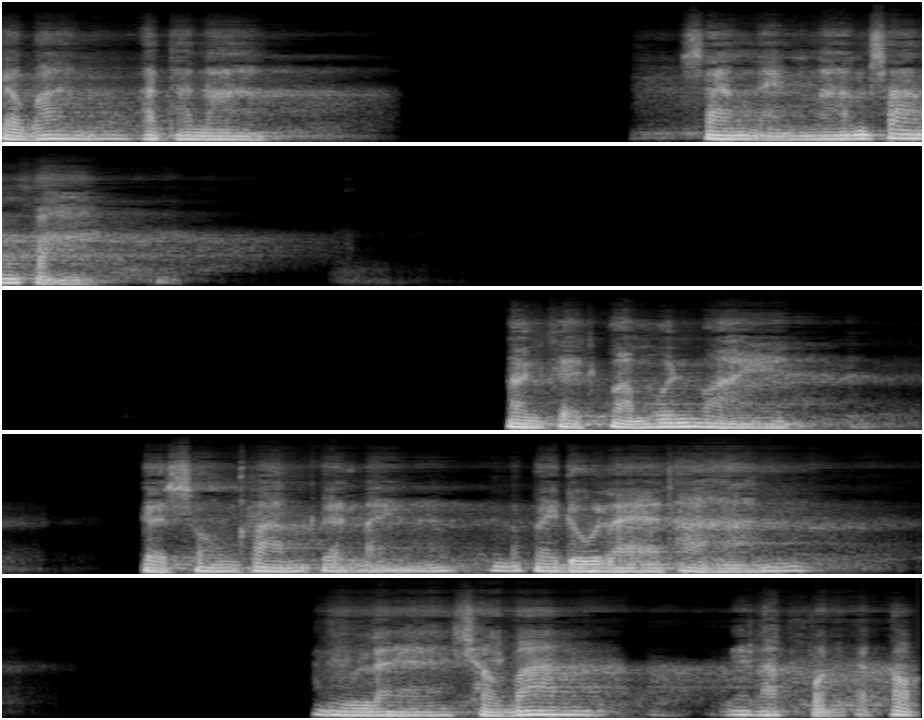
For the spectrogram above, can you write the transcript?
ชาวบ้านพัฒนา สร้างแหล่งน้ำสร้างป่ามันเกิดความวุ่นวาย เกิดสงครามเกิดอะไรนะก็ไปดูแลทหาร ดูแลชาวบ้านได้รับผลกระทบ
